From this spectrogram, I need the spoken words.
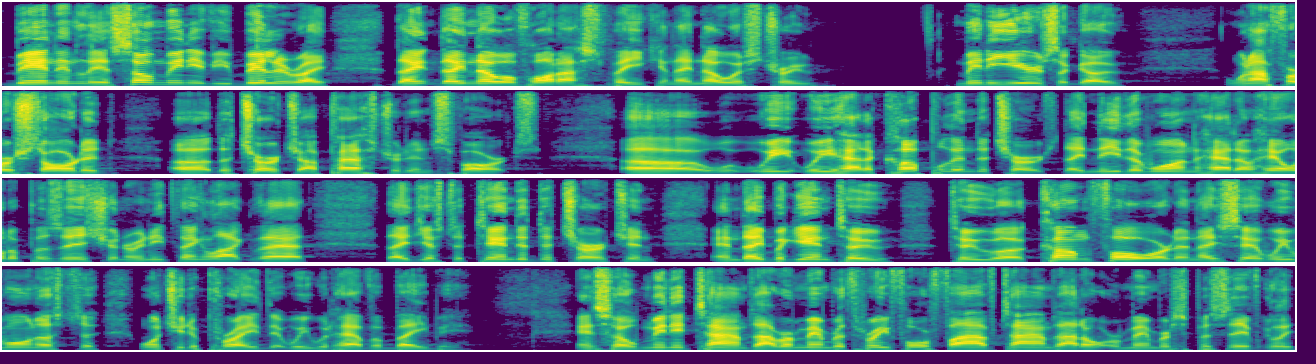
Ben and Liz, so many of you, Billy Ray, they, they know of what I speak and they know it's true. Many years ago, when I first started uh, the church, I pastored in Sparks uh, we, we had a couple in the church. They neither one had a, held a position or anything like that. They just attended the church and, and they began to, to uh, come forward and they said, We want us to want you to pray that we would have a baby. And so many times, I remember three, four, five times, I don't remember specifically,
